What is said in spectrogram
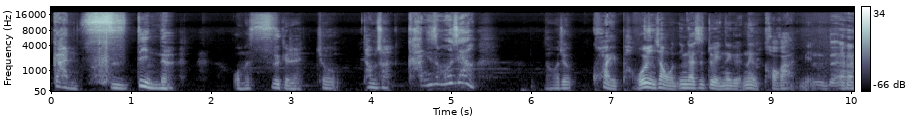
干死定了，我们四个人就他们说，看你怎么会这样，然后就快跑，我有印象，我应该是对那个那个扣啊里面。嗯，对，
